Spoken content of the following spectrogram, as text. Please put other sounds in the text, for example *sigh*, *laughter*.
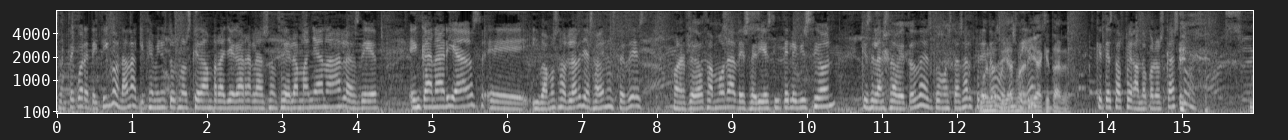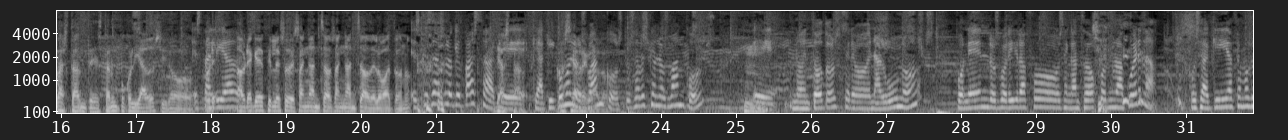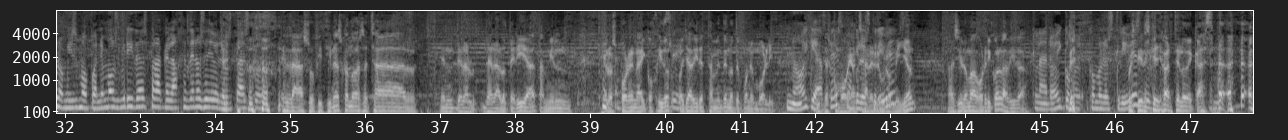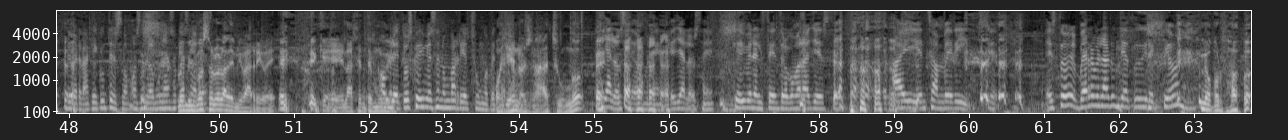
pues 11.45, nada, 15 minutos nos quedan para llegar a las 11 de la mañana, las 10 en Canarias, eh, y vamos a hablar, ya saben ustedes, con Alfredo Zamora de Series y Televisión, que se las sabe todas. ¿Cómo estás, Alfredo? Buenos días, María, ¿qué tal? ¿Qué te estás pegando con los cascos? *laughs* Bastante, están un poco liados y no... Están liados. Habría que decirle eso de se ha enganchado, se ha enganchado de Lobato, ¿no? Es que ¿sabes lo que pasa? *laughs* Que, que aquí No como se en los arreglado. bancos, tú sabes que en los bancos, Mm. eh, no en todos, pero en algunos, ponen los bolígrafos enganchados con una cuerda. Pues aquí hacemos lo mismo, ponemos bridas para que la gente no se lleve los *laughs* cascos. En las oficinas cuando vas a echar en- de, la, de la lotería también te los ponen ahí cogidos *laughs* Sí. o ya directamente no te ponen boli. No, ¿y qué Dices, haces? ¿cómo voy a ¿Con qué lo echar el escribes? euromillón? Así no me hago rico en la vida. Claro, y como, como lo escribes, Pues tienes que llevártelo de casa. de verdad, qué cutres somos en algunas *laughs* Lo mismo solo la de mi barrio, ¿eh? *laughs* que la gente muy... Hombre, tú es que vives en un barrio chungo. Petra. Oye, no es nada chungo. Que ya lo sé, hombre, que ya lo sé. Que vive en el centro, como la Jessie. Ahí, en Chamberí. Sí. Esto, voy a revelar un día tu dirección No, por favor.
